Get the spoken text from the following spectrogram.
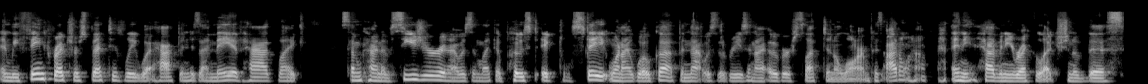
And we think retrospectively what happened is I may have had like some kind of seizure and I was in like a post-ictal state when I woke up. And that was the reason I overslept an alarm because I don't have any have any recollection of this.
